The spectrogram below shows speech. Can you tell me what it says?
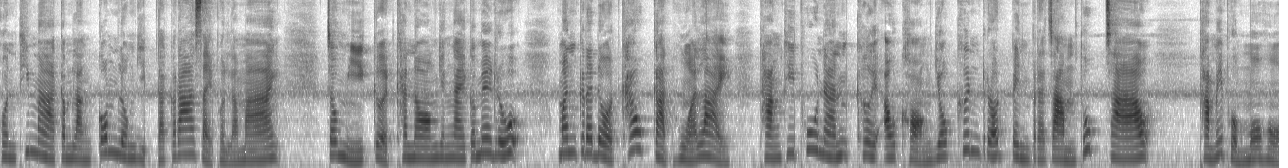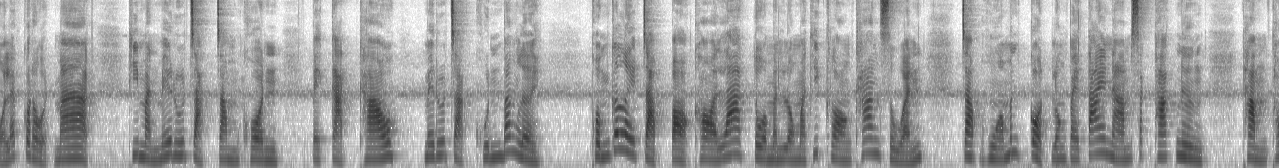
คนที่มากำลังก้มลงหยิบตะกร้าใส่ผลไม้ เจ้าหมีเกิดขนองยังไงก็ไม่รู้ มันกระโดดเข้ากัดหัวไหล่ ทั้งที่ผู้นั้นเคยเอาของยกขึ้นรถเป็นประจำทุกเช้าทำให้ผมโมโหและโกรธมาก ที่มันไม่รู้จักจำคน ไปกัดเขาไม่รู้จักคุ้นบ้างเลย ผมก็เลยจับปอกคอลากตัวมันลงมาที่คลองข้างสวน จับหัวมันกดลงไปใต้น้ำสักพักหนึ่งทำโท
